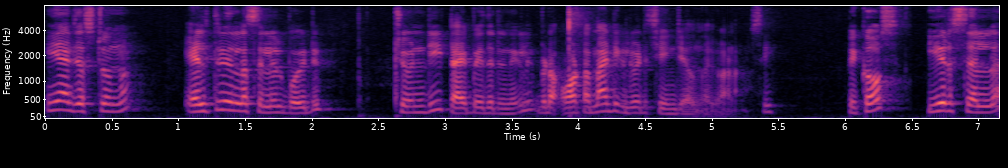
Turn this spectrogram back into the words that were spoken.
ഇനി ഞാൻ ജസ്റ്റ് ഒന്ന് എൽ ത്രീ എന്നുള്ള സെല്ലിൽ പോയിട്ട് ട്വന്റി ടൈപ്പ് ചെയ്തിട്ടുണ്ടെങ്കിൽ ഇവിടെ ഓട്ടോമാറ്റിക്കലി ഇവിടെ ചേഞ്ച് ആവുന്നത് കാണാം. സി ബിക്കോസ് ഈ ഒരു സെല്ല്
